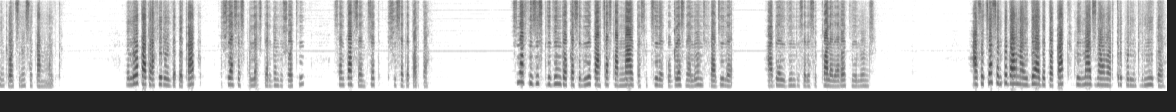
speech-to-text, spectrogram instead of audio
fiindcă o ținuse cam mult. Îl luă patrafirul de pe cap și ea se sculă ștergându-și ochii, se întoarse încet și se depărtă. Cine ar fi zis privind o căsăluită aceasta înaltă, subțire, cu glezne lungi, fragile, abia ivindu-se de sub poalele rochii lungi? Asociase întotdeauna ideea de păcat cu imaginea unor trupuri împlinite,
